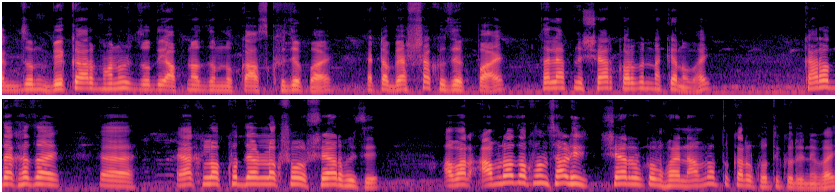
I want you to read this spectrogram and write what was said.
একজন বেকার মানুষ যদি আপনার জন্য কাজ খুঁজে পায়, একটা ব্যবসা খুঁজে পায়, তাহলে আপনি শেয়ার করবেন না কেন ভাই? কারও দেখা যায় এক লক্ষ, দেড় লক্ষ শেয়ার হয়েছে, আবার আমরা যখন ছাড়ি শেয়ার ওরকম হয় না, আমরা তো কারও ক্ষতি করিনি ভাই।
